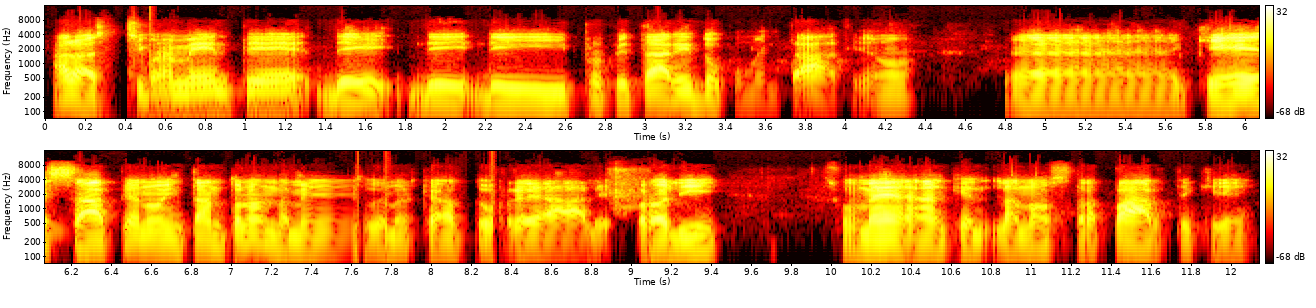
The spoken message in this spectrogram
Allora, sicuramente dei, dei, dei proprietari documentati, no? Eh, che sappiano intanto l'andamento del mercato reale, però lì, secondo me, anche la nostra parte che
